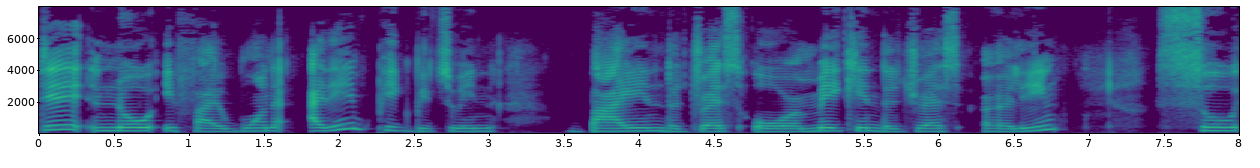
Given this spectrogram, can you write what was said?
didn't know if I wanted I didn't pick between buying the dress or making the dress early. So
